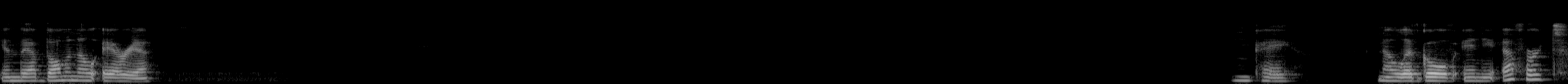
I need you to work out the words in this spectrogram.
in the abdominal area. Okay, now let go of any effort.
